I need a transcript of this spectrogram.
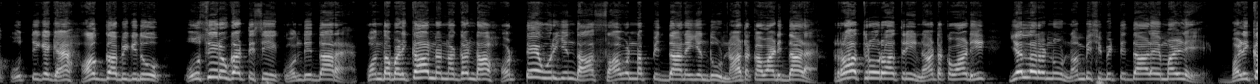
ಕುತ್ತಿಗೆಗೆ ಹಗ್ಗ ಬಿಗಿದು ಉಸಿರುಗಟ್ಟಿಸಿ ಕೊಂದಿದ್ದಾರೆ. ಕೊಂದ ಬಳಿಕ ನನ್ನ ಗಂಡ ಹೊಟ್ಟೆ ಉರಿಯಿಂದ ಸಾವನ್ನಪ್ಪಿದ್ದಾನೆ ಎಂದು ನಾಟಕವಾಡಿದ್ದಾಳೆ. ರಾತ್ರೋರಾತ್ರಿ ನಾಟಕವಾಡಿ ಎಲ್ಲರನ್ನೂ ನಂಬಿಸಿ ಬಿಟ್ಟಿದ್ದಾಳೆ ಮಳ್ಳಿ. ಬಳಿಕ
